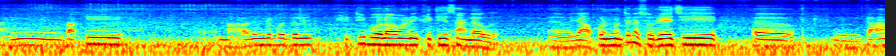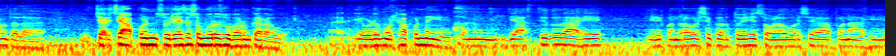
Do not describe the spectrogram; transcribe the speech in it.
आणि बाकी महाराजांच्याबद्दल किती बोलावं आणि किती सांगावं? म्हणजे आपण म्हणतो ना सूर्याची काय म्हणतो चर्चा आपण सूर्याच्या समोरच उभारून करावं. एवढं मोठं आपण नाही आहे. पण जे अस्तित्वात आहे गेली पंधरा वर्ष करतो हे सोळा वर्ष आपण आहे.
